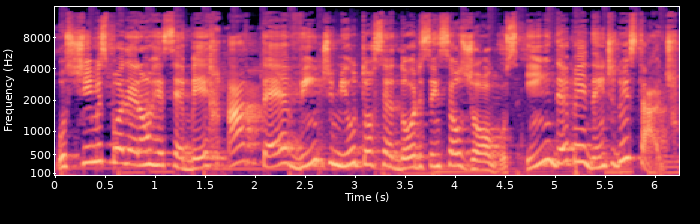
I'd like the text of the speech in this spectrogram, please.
os times poderão receber até 20 mil torcedores em seus jogos, independente do estádio.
